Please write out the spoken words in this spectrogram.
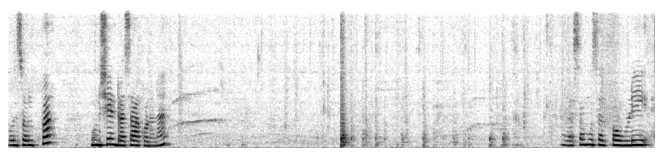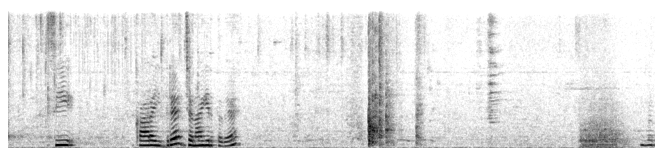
ಒಂದು ಸ್ವಲ್ಪ ಹುಣಸೆಹಣ್ಣು ರಸ ಹಾಕೊಳ್ಳೋಣ ರಸಮು ಸ್ವಲ್ಪ ಹುಳಿ, ಸಿಹಿ, ಖಾರ ಇದ್ದರೆ ಚೆನ್ನಾಗಿರ್ತದೆ. ಇವಾಗ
